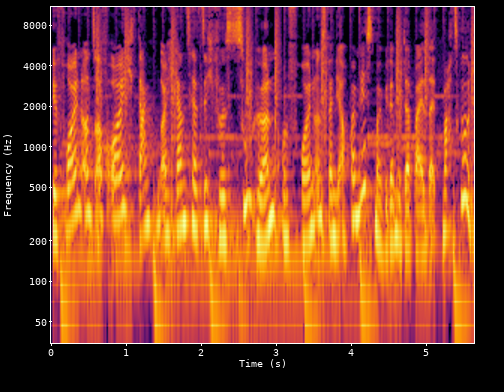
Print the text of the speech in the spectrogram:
Wir freuen uns auf euch, danken euch ganz herzlich fürs Zuhören und freuen uns, wenn ihr auch beim nächsten Mal wieder mit dabei seid. Macht's gut!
